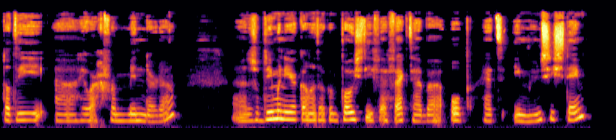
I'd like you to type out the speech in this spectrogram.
dat die uh, heel erg verminderden. Uh, dus op die manier kan het ook een positief effect hebben op het immuunsysteem.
